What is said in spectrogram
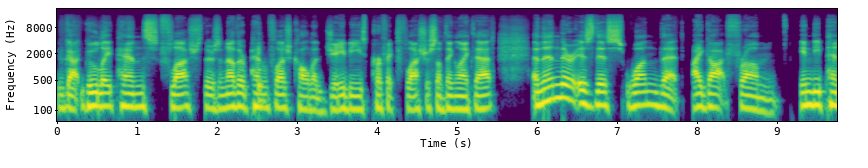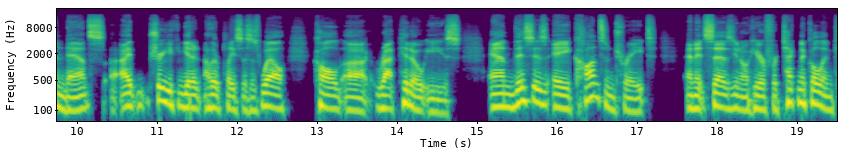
You've got Goulet Pens Flush. There's another pen flush called a JB's Perfect Flush or something like that. And then there is this one that I got from Indy-Pen-Dance. I'm sure you can get it in other places as well, called uh, Rapido-Eze. And this is a concentrate and it says, you know, here for technical and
